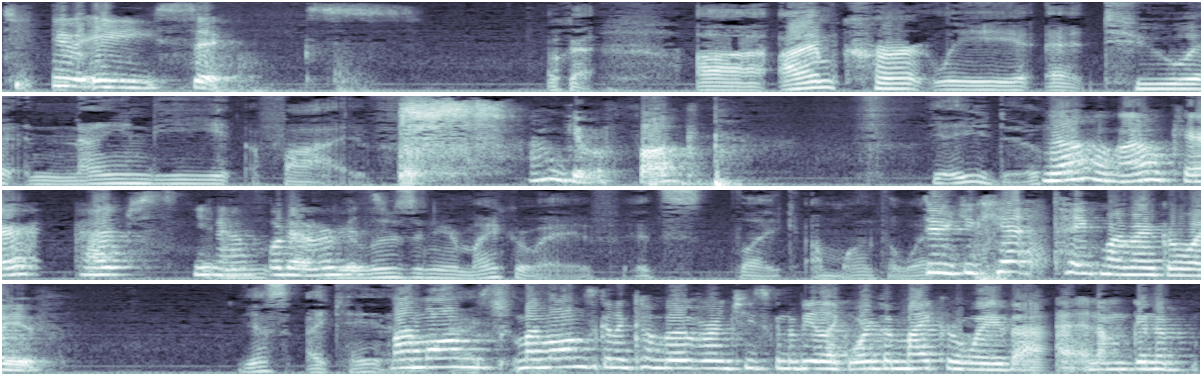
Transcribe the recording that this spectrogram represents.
286. Okay. Uh, I'm currently at 295. I don't give a fuck. Yeah, you do. No, I don't care. I just, you know, You're- whatever. You're It's- losing your microwave. It's like a month away. Dude, you can't take my microwave. yes, I can. My mom's actually. my mom's gonna come over and she's gonna be like, "Where's the microwave at?" And I'm gonna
